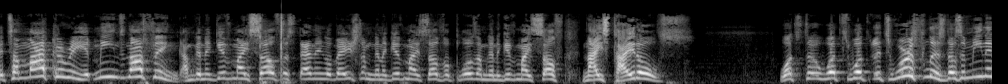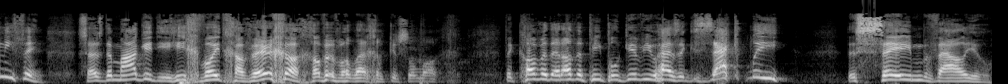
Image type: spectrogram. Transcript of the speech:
It's a mockery. It means nothing. I'm going to give myself a standing ovation. I'm going to give myself applause. I'm going to give myself nice titles. What's the, what's, what, it's worthless, doesn't mean anything. Says the Magid, The cover that other people give you has exactly the same value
